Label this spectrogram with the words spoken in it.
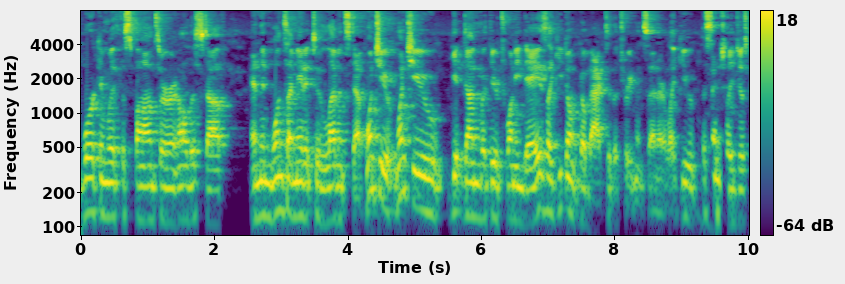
working with the sponsor and all this stuff. And then once I made it to the 11th step, once you, once you get done with your 20 days, like you don't go back to the treatment center. Like you essentially just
